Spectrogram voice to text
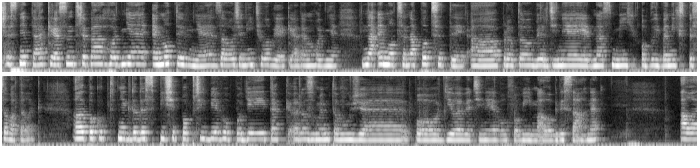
Přesně tak, já jsem třeba hodně emotivně založený člověk, já dám hodně na emoce, na pocity a proto Virginie je jedna z mých oblíbených spisovatelek. Ale pokud někdo jde spíše po příběhu, po ději, tak rozumím tomu, že po díle Virginie Woolfový málo kdy sáhne. Ale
